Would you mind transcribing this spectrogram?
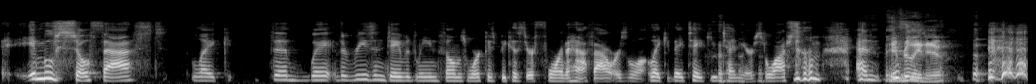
it moves so fast. Like the way the reason David Lean films work is because they're four and a half hours long. Like they take you ten years to watch them, and They really do.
